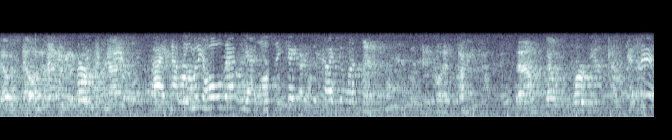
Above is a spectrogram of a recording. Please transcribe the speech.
That was, that was, that was perfect, guys. All right, now somebody hold that, yeah, just in case it decides it wants to. Okay, go ahead. Down. That was perfect. That's it.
